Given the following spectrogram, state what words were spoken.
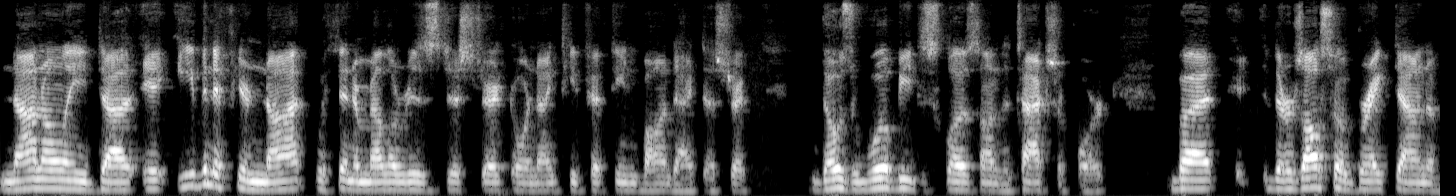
not only does it, even if you're not within a Mello-Roos district or 1915 Bond Act district, those will be disclosed on the tax report. But there's also a breakdown of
